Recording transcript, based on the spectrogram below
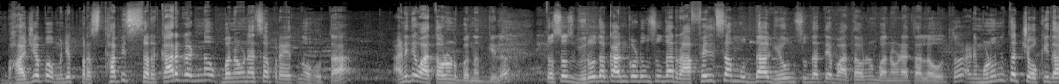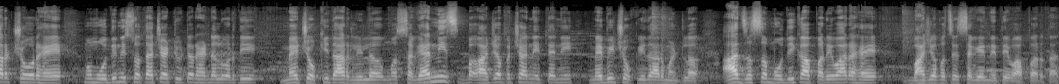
भाजप म्हणजे प्रस्थापित सरकारकडनं बनवण्याचा प्रयत्न होता आणि ते वातावरण बनत गेलं. तसंच विरोधकांकडून सुद्धा राफेलचा मुद्दा घेऊन सुद्धा ते वातावरण बनवण्यात आलं होतं. आणि म्हणून तर चौकीदार चोर आहे मग मोदींनी स्वतःच्या ट्विटर हँडलवरती मे चौकीदार लिहिलं मग सगळ्यांनीच भाजपच्या नेत्यांनी मे बी चौकीदार म्हटलं. आज जसं मोदी का परिवार आहे भाजपचे सगळे नेते वापरतात.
